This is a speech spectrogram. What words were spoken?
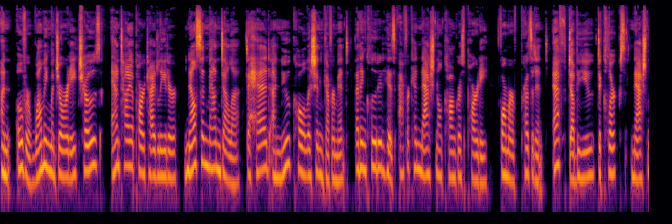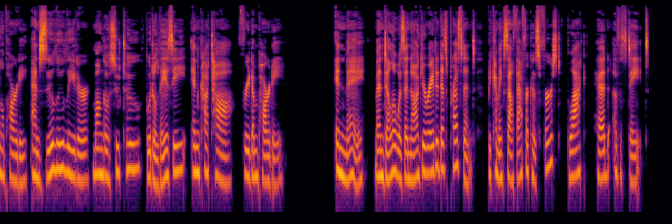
An overwhelming majority chose anti apartheid leader Nelson Mandela to head a new coalition government that included his African National Congress Party former President F.W. de Klerk's National Party, and Zulu leader Mangosuthu Buthelezi Inkatha Freedom Party. In May, Mandela was inaugurated as president, becoming South Africa's first black head of state.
